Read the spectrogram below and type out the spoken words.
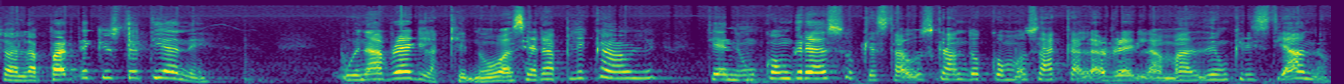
Entonces, la parte que usted tiene una regla que no va a ser aplicable, tiene un Congreso que está buscando cómo saca la regla más de un cristiano.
